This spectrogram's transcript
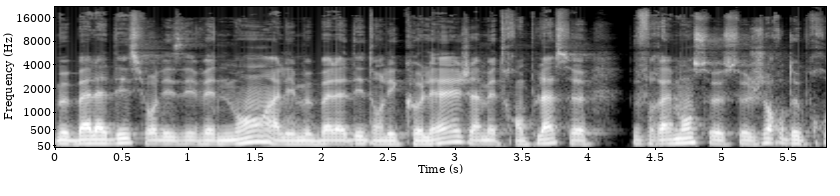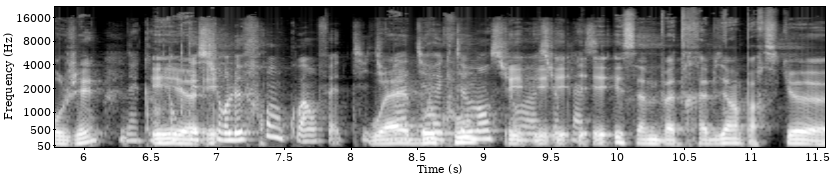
me balader sur les événements, aller me balader dans les collèges, à mettre en place euh, vraiment ce, ce genre de projet. D'accord, donc tu es euh, sur le front, quoi, en fait. Tu, vas directement sur, et, sur place. Et, ça me va très bien parce que euh,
